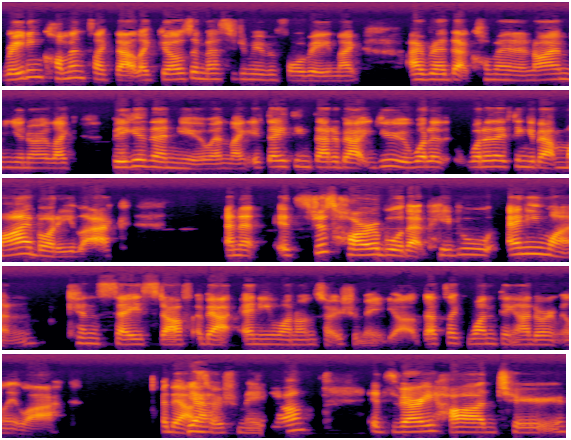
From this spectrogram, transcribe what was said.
reading comments like that, like girls are messaging me before being like, I read that comment and I'm, you know, like bigger than you. And like, if they think that about you, what, are, what do they think about my body? Like, and it, it's just horrible that people, anyone can say stuff about anyone on social media. That's like one thing I don't really like about yeah. social media. It's very hard to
